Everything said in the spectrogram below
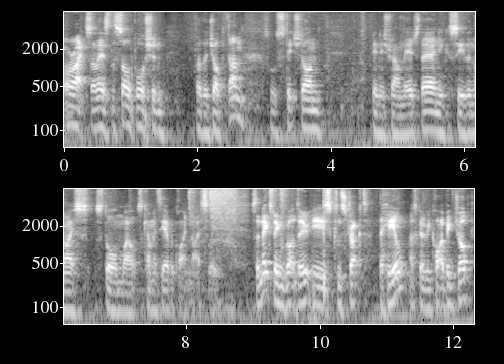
All right, so there's the sole portion of the job done. It's all stitched on finished around the edge there and you can see the nice storm welts coming together quite nicely. So the next thing we've got to do is construct the heel. That's going to be quite a big job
